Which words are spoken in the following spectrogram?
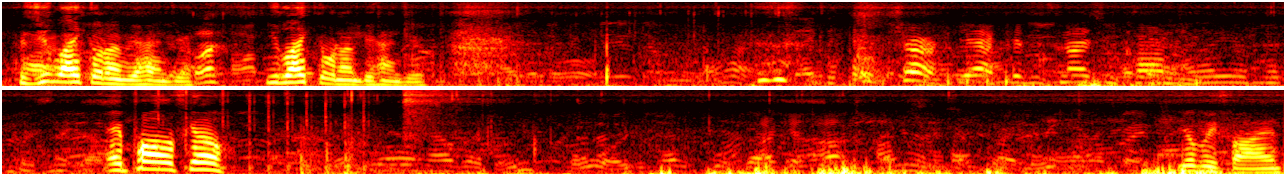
Because you like it when I'm behind you. What? You like it when I'm behind you. Sure, yeah, because it's nice and calm. Hey, Paul, let's go. You'll be fine.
